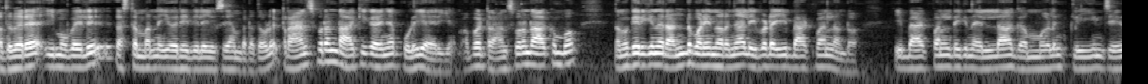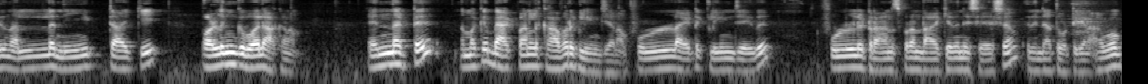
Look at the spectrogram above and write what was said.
അതുവരെ ഈ മൊബൈൽ കസ്റ്റമറിന് ഈ ഒരു രീതിയിൽ യൂസ് ചെയ്യാൻ പറ്റത്തുള്ളൂ. ട്രാൻസ്പെറന്റ് ആക്കി കഴിഞ്ഞാൽ പുളിയായിരിക്കും. അപ്പോൾ ട്രാൻസ്പെറന്റ് ആക്കുമ്പോൾ നമുക്കിരിക്കുന്ന രണ്ട് പണി എന്ന് പറഞ്ഞാൽ ഇവിടെ ഈ ബാക്ക് പാനലുണ്ടോ ഈ ബാക്ക് പാനലിരിക്കുന്ന എല്ലാ ഗമ്മുകളും ക്ലീൻ ചെയ്ത് നല്ല നീറ്റാക്കി പളുങ്ക് പോലെ ആക്കണം. എന്നിട്ട് നമുക്ക് ബാക്ക് പാനൽ കവർ ക്ലീൻ ചെയ്യണം. ഫുള്ളായിട്ട് ക്ലീൻ ചെയ്ത് ഫുള്ള് ട്രാൻസ്പെറന്റ് ആക്കിയതിന് ശേഷം ഇതിന്റെ അകത്ത് ഒട്ടിക്കണം. അപ്പോൾ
